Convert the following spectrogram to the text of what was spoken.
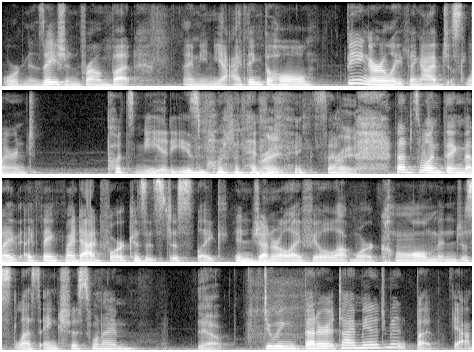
organization from. But I mean, yeah, I think the whole being early thing I've just learned puts me at ease more than anything. So right. that's one thing that I, I thank my dad for because it's just like in general, I feel a lot more calm and just less anxious when I'm Yeah. doing better at time management. But yeah,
